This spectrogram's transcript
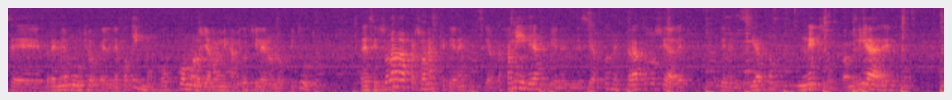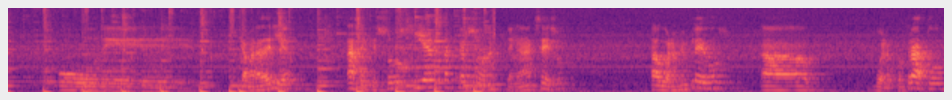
se premia mucho el nepotismo, o como lo llaman mis amigos chilenos, los pitutos. Es decir, son las personas que tienen ciertas familias, vienen de ciertos estratos sociales, o tienen ciertos nexos familiares o de camaradería, hacen que solo ciertas personas tengan acceso a buenos empleos, a buenos contratos,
